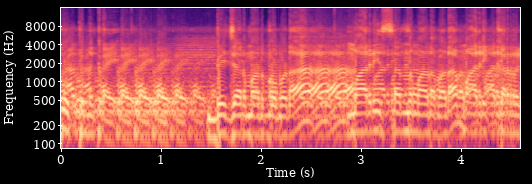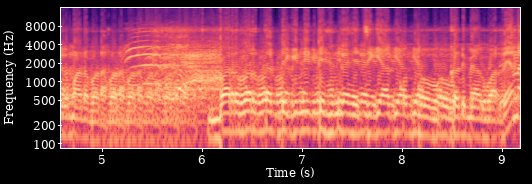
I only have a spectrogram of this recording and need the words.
ಮ್ಯಾಗ ಉಪ್ಪಿನಕಾಯಿ ಬೇಜಾರ್ ಮಾಡ್ಕೋಬೇಡ. ಮಾರಿ ಸಣ್ಣ ಮಾಡಬೇಡ ಮಾರಿ ಕರ್ರಗ ಮಾಡಬೇಡ. ಬರ್ ಬರ್ತ ಡಿಗ್ನಿಟಿ ಹೆಂಗ ಹೆಚ್ಚಿಗೆ ಹೋಗ್ಬೇಕು, ಕಡಿಮೆ ಆಗಬಾರ್ದು. ಏನ?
